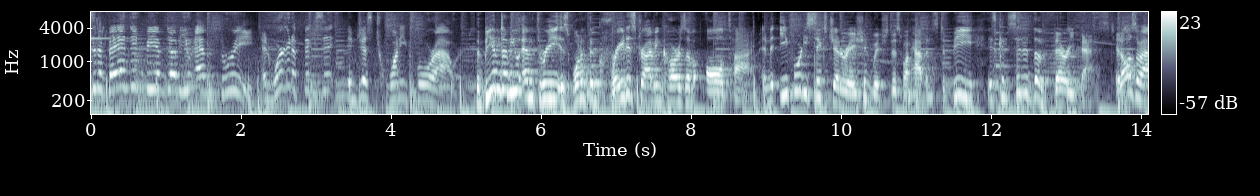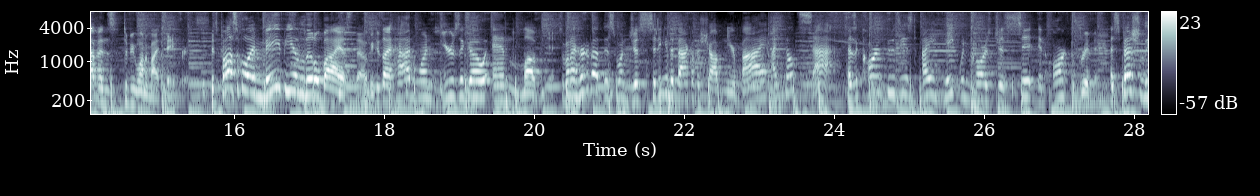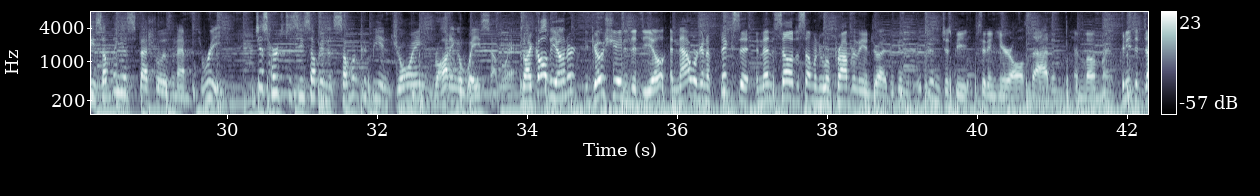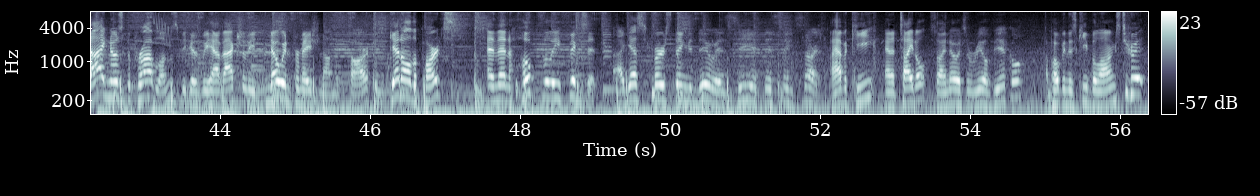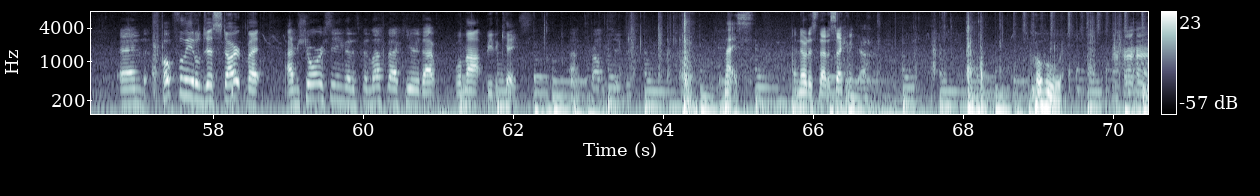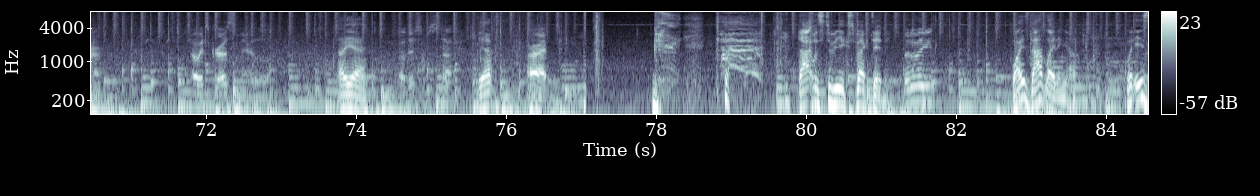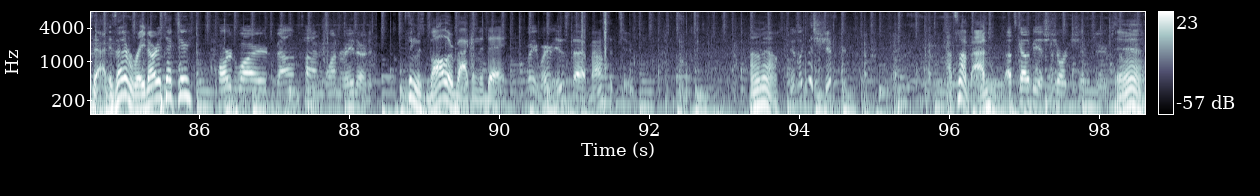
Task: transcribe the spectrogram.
is an abandoned BMW M3, and we're gonna fix it in just 24 hours. The BMW M3 is one of the greatest driving cars of all time, and the E46 generation, which this one happens to be, is considered the very best. It also happens to be one of my favorites. It's possible I may be a little biased though, because I had one years ago and loved it. So when I heard about this one just sitting in the back of a shop nearby, I felt sad. As a car enthusiast, I hate when cars just sit and aren't driven, especially something as special as an M3. It just hurts to see something that someone could be enjoying rotting away somewhere. So I called the owner, negotiated a deal, and now we're gonna fix it and then sell it to someone who will properly enjoy it because it shouldn't just be sitting here all sad and, and lonely. We need to diagnose the problems because we have actually no information on this car, get all the parts, and then hopefully fix it. I guess first thing to do is see if this thing starts. I have a key and a title, so I know it's a real vehicle. I'm hoping this key belongs to it, and hopefully it'll just start, but I'm sure seeing that it's been left back here, that will not be the case. Nice. I noticed that a second ago. Oh. oh, it's gross in there a little. Oh yeah. Oh, there's some stuff. Yep. All right. That was to be expected. Literally Why is that lighting up? What is that? Is that a radar detector? hardwired Valentine 1 radar. To This thing was baller back in the day. Wait, where is that mounted to? I don't know. Dude, look at the shifter. That's not bad. That's got to be a short shifter. Yeah.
